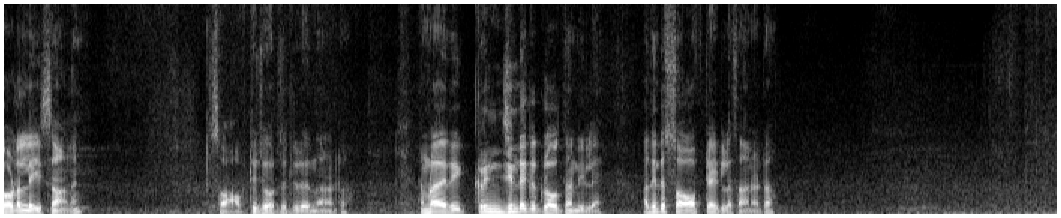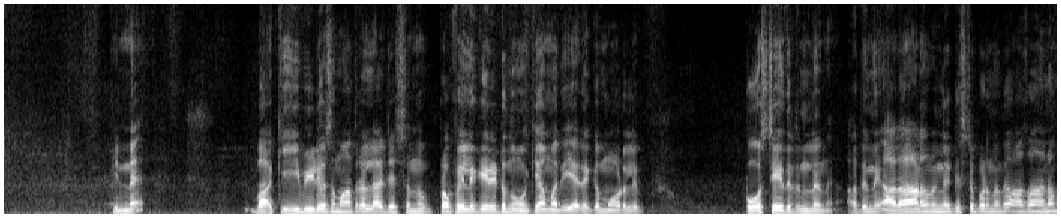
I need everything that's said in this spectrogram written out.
ഗോൾഡൻ ലേസാണ് സോഫ്റ്റ് ജോർജറ്റിൽ വരുന്നതാണ് കേട്ടോ. നമ്മളതൊരു ക്രിഞ്ചിന്റെ ഒക്കെ ക്ലോത്ത് കണ്ടില്ലേ? അതിന്റെ സോഫ്റ്റ് ആയിട്ടുള്ള സാധനം കേട്ടോ. പിന്നെ ബാക്കി ഈ വീഡിയോസ് മാത്രമല്ല ജസ്റ്റ് ഒന്ന് പ്രൊഫൈലിൽ കയറിയിട്ട് നോക്കിയാൽ മതി ഏതൊക്കെ മോഡൽ പോസ്റ്റ് ചെയ്തിട്ടുണ്ടെന്ന്. അത് അതാണ് നിങ്ങൾക്ക് ഇഷ്ടപ്പെടുന്നത്. ആ സാധനം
